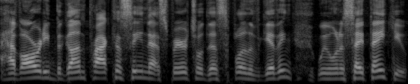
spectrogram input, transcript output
have already begun practicing that spiritual discipline of giving, we want to say thank you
